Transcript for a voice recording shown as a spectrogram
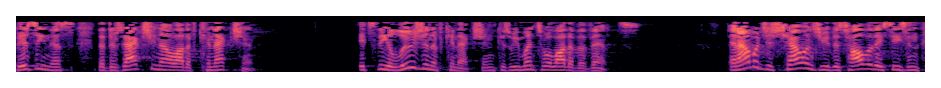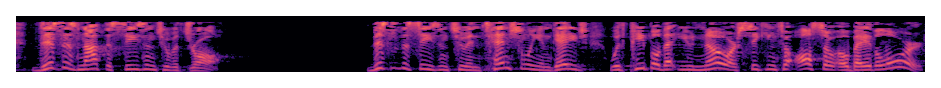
busyness that there's actually not a lot of connection. It's the illusion of connection because we went to a lot of events. And I would just challenge you this holiday season this is not the season to withdraw. This is the season to intentionally engage with people that you know are seeking to also obey the Lord.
